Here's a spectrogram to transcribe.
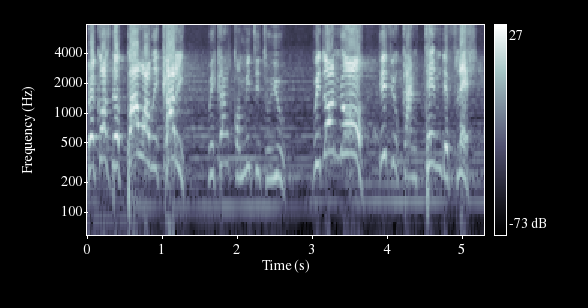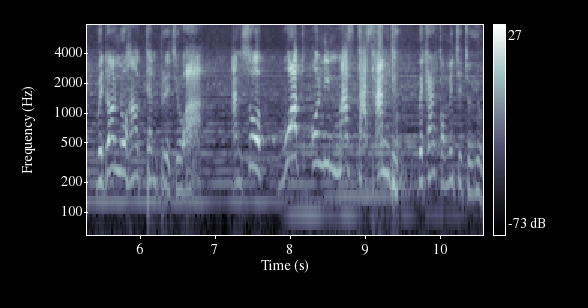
Because the power we carry, we can't commit it to you. We don't know if you can tame the flesh. We don't know how temperate you are. And so, what only masters handle, we can't commit it to you.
